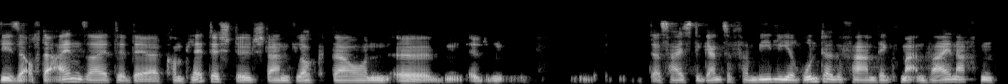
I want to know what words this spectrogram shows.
diese auf der einen Seite der komplette Stillstand, Lockdown, äh, das heißt, die ganze Familie runtergefahren, denkt mal an Weihnachten,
